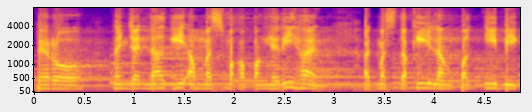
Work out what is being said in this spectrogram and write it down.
pero nandyan lagi ang mas makapangyarihan at mas dakilang pag-ibig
